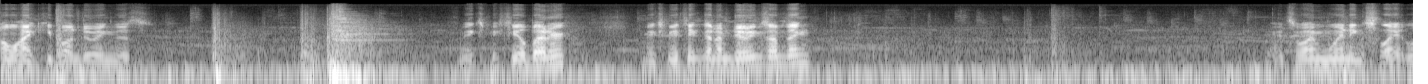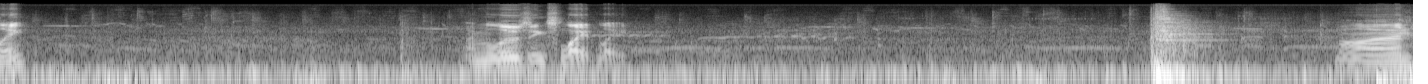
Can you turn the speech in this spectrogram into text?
Know why I keep on doing this. Makes me feel better. Makes me think that I'm doing something. Alright, so I'm winning slightly. I'm losing slightly. Come on.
